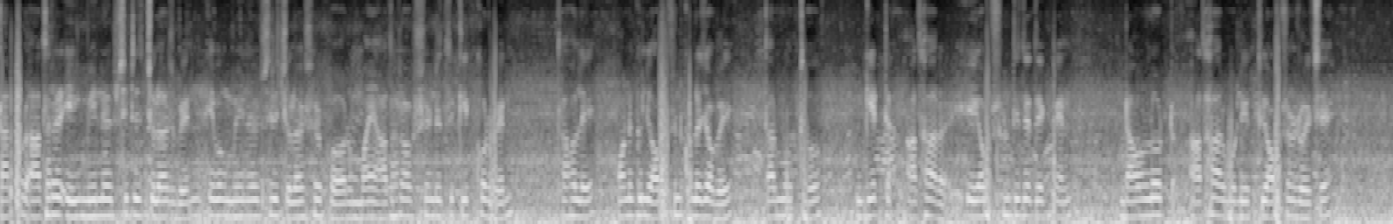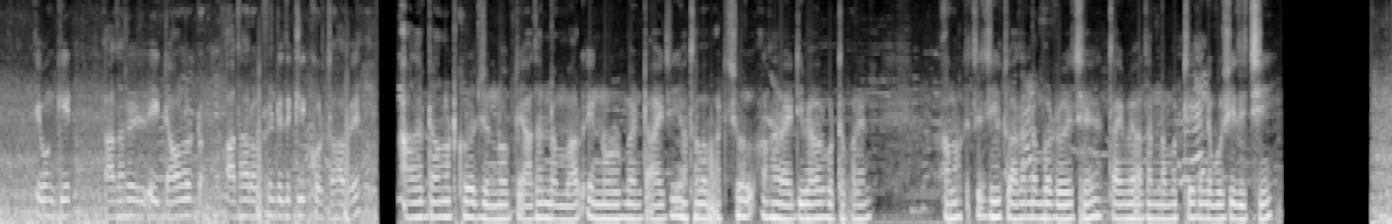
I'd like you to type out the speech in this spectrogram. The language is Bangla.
তারপর আধারের এই মেন ওয়েবসাইটে চলে আসবেন এবং মেন ওয়েবসাইটে চলে আসার পর মাই আধার অপশানটিতে ক্লিক করবেন, তাহলে অনেকগুলি অপশন খুলে যাবে। তার মধ্যে গেট আধার এই অপশনটিতে দেখবেন ডাউনলোড আধার বলে একটি অপশন রয়েছে। এবং গেট আধারের এই ডাউনলোড আধার অপশনটিতে ক্লিক করতে হবে। আধার ডাউনলোড করার জন্য আপনি আধার নাম্বার এনরোলমেন্ট আইডি অথবা ভার্চুয়াল আধার আইডি ব্যবহার করতে পারেন। আমার কাছে যেহেতু আধার নাম্বার রয়েছে, তাই আমি আধার নাম্বারটি এখানে বসিয়ে দিচ্ছি।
